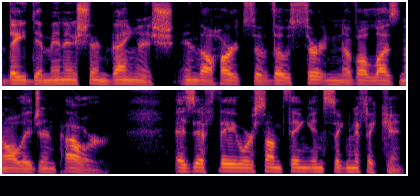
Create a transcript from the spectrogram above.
They diminish and vanish in the hearts of those certain of Allah's knowledge and power, as if they were something insignificant.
